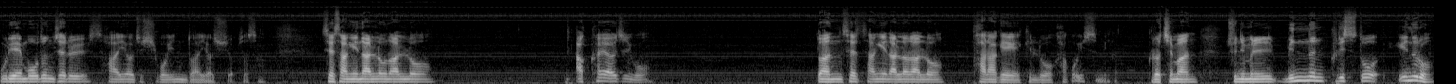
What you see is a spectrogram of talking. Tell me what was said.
우리의 모든 죄를 사하여 주시고 인도하여 주시옵소서. 세상이 날로 날로 악하여지고 또한 세상이 날로 날로 타락의 길로 가고 있습니다. 그렇지만 주님을 믿는 그리스도인으로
